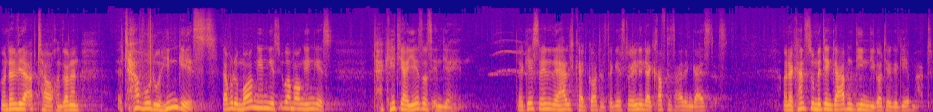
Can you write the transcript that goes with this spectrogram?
und dann wieder abtauchen, sondern da, wo du hingehst, da, wo du morgen hingehst, übermorgen hingehst, da geht ja Jesus in dir hin. Da gehst du hin in der Herrlichkeit Gottes, da gehst du hin in der Kraft des Heiligen Geistes. Und da kannst du mit den Gaben dienen, die Gott dir gegeben hat.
